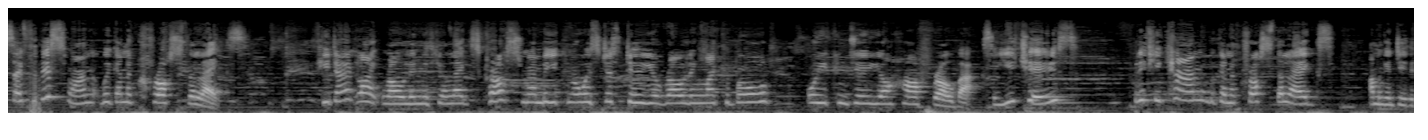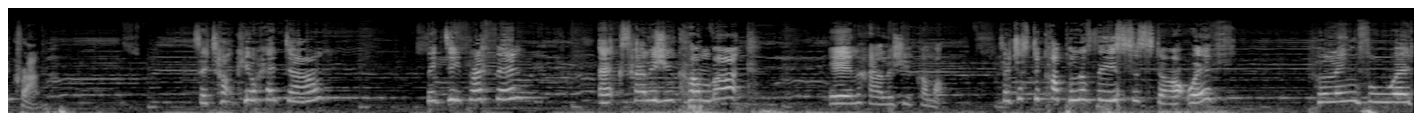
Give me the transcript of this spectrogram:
So for this one, we're going to cross the legs. If you don't like rolling with your legs crossed, remember you can always just do your rolling like a ball or you can do your half roll back. So you choose. But if you can, we're going to cross the legs we're going to do the crab. So tuck your head down. Big deep breath in. Exhale as you come back. Inhale as you come up. So just a couple of these to start with. Pulling forward,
